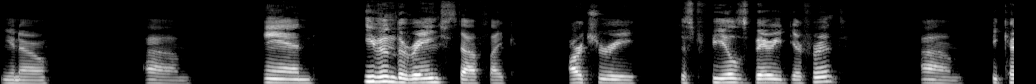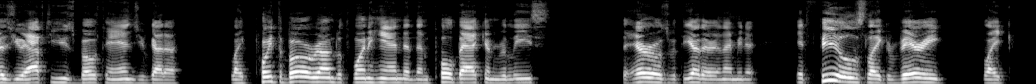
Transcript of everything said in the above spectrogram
you know um and even the range stuff like archery just feels very different um because you have to use both hands you've got to like point the bow around with one hand and then pull back and release the arrows with the other and i mean it it feels like very like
